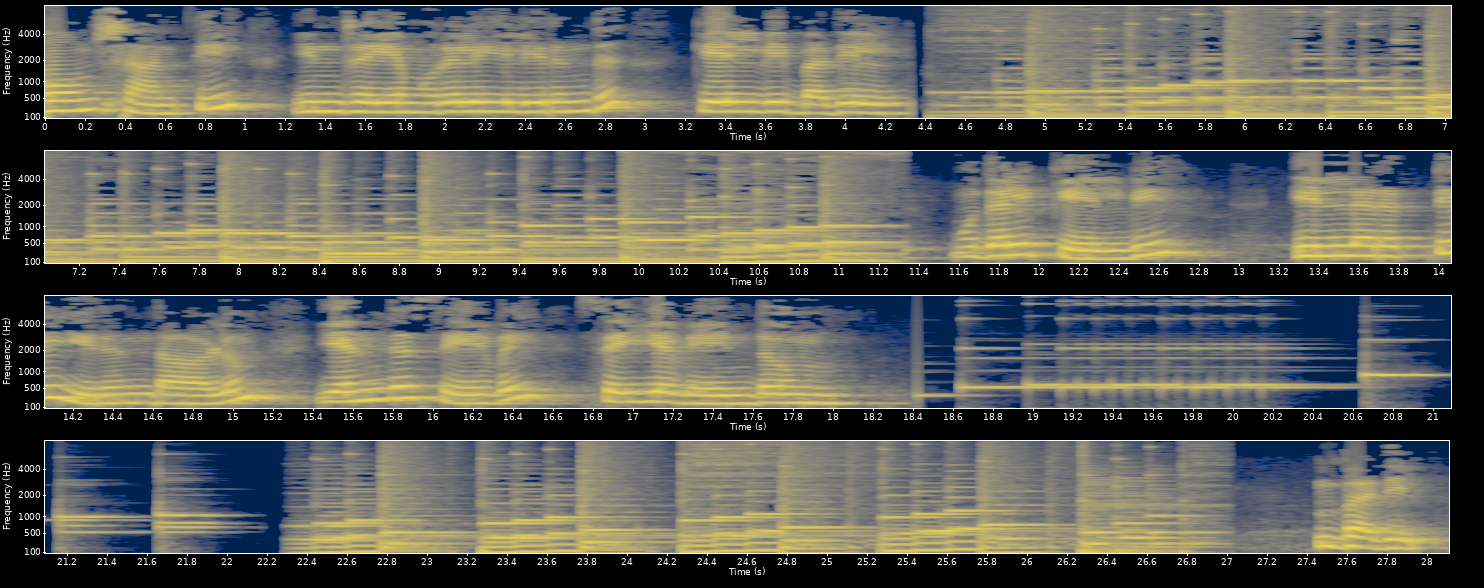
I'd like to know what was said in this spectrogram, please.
ஓம் சாந்தி. இன்றைய முரளியிலிருந்து கேள்வி பதில். முதல் கேள்வி இல்லறத்தில் இருந்தாலும் எந்த சேவை செய்ய வேண்டும்? பதில்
